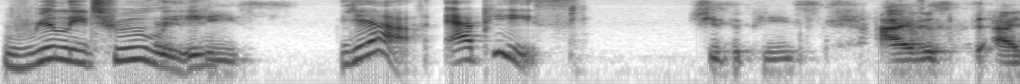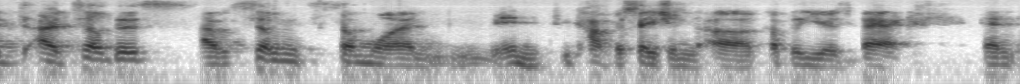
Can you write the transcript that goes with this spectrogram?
really truly at yeah at peace. She's at peace. I was i i tell this i was telling someone in conversation uh, a couple of years back and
